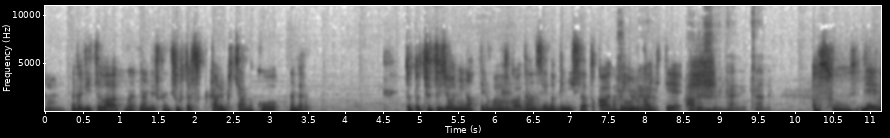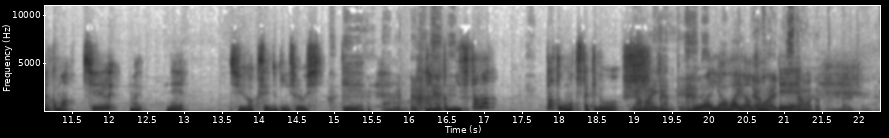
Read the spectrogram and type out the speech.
うん。なんか実はななんですかねソフトスカルプチャーのこうなんだろう。ちょっと筒状になってるものとかはうん。男性のペニスだとかなんかいろいろ書いてて、パルスみたいに言ってたね。あそうなんです。でなんかまあ中まあね中学生の時にそれを知ってあなんか水玉だと思ってたけどやばいじゃんって。これはやばいなとやばい思って水玉だったんだみたいな。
